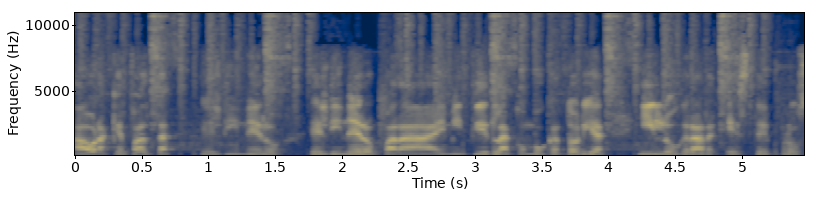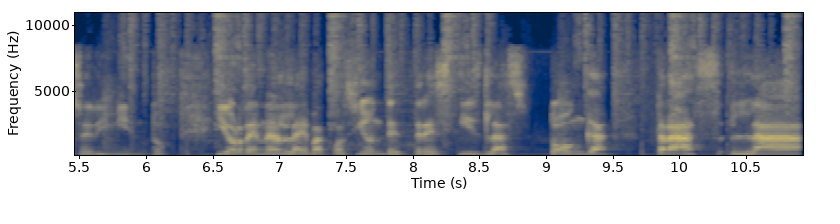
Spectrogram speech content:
Ahora qué falta? El dinero, el dinero para emitir la convocatoria y lograr este procedimiento. Y ordenan la evacuación de tres islas Tonga tras la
